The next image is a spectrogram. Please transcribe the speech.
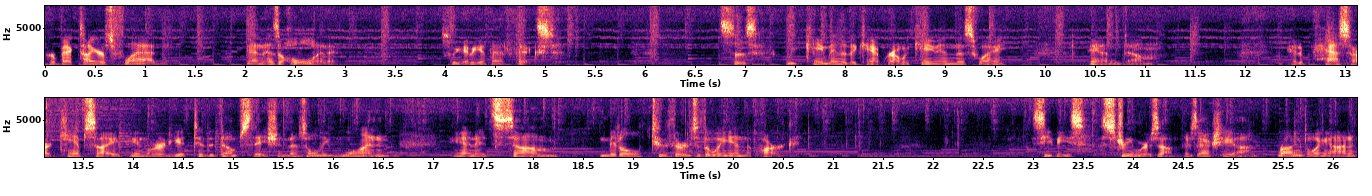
her back tire's flat and has a hole in it. So we got to get that fixed. This is, we came into the campground, we came in this way and um, had to pass our campsite in order to get to the dump station. There's only one, and it's um, middle two thirds of the way in the park. See these streamers up. There's actually a run going on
